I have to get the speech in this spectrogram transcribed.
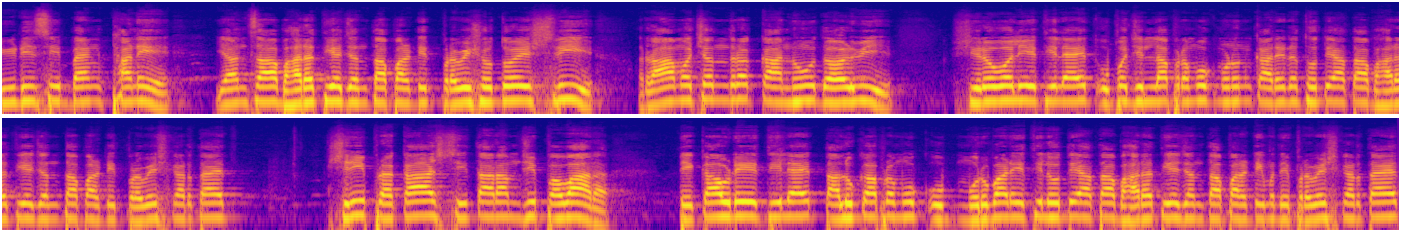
टीडीसी बँक ठाणे यांचा भारतीय जनता पार्टीत प्रवेश होतोय. श्री रामचंद्र कान्हू दळवी शिरवली येथील आहेत. उपजिल्हा प्रमुख म्हणून कार्यरत होते. आता भारतीय जनता पार्टीत प्रवेश करतायत. श्री प्रकाश सीतारामजी पवार टेकावडे येथील आहेत. तालुका प्रमुख मुरबाड येथील होते. आता भारतीय जनता पार्टीमध्ये प्रवेश करतायत.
